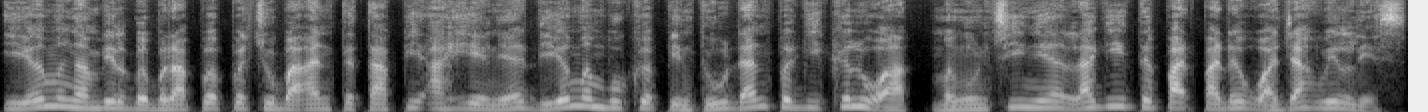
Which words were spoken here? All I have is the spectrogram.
Ia mengambil beberapa percubaan tetapi akhirnya dia membuka pintu dan pergi keluar, menguncinya lagi tepat pada wajah Willis.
